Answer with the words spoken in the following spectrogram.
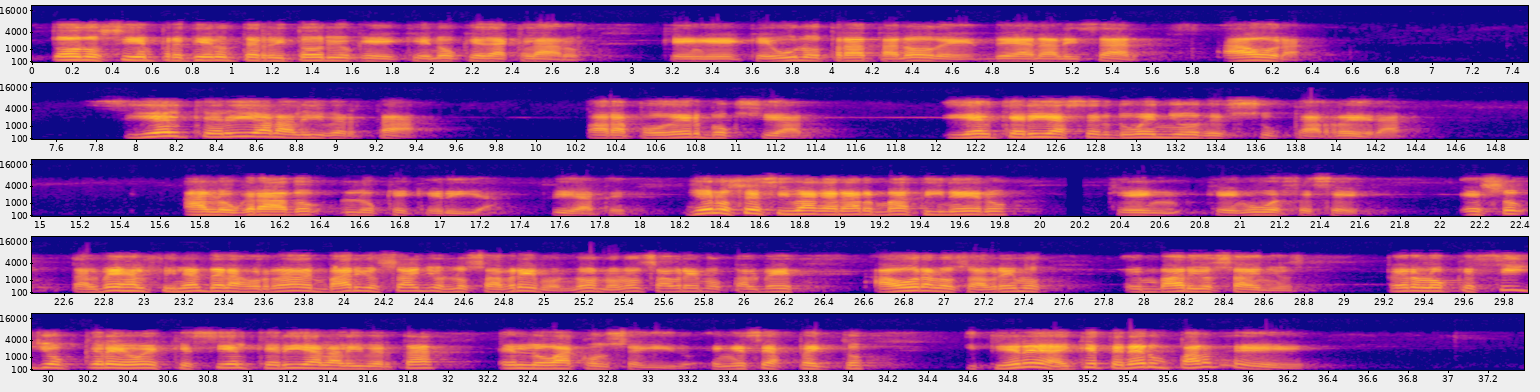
todo siempre tiene un territorio que, no queda claro, que, que uno trata ¿no? de analizar. Ahora, si él quería la libertad para poder boxear y él quería ser dueño de su carrera, ha logrado lo que quería. Fíjate, yo no sé si va a ganar más dinero que en, que en UFC. Eso tal vez al final de la jornada, en varios años lo sabremos. No, no lo sabremos tal vez, ahora lo sabremos en varios años. Pero lo que sí yo creo es que si él quería la libertad, él lo ha conseguido en ese aspecto. Y tiene, hay que tener un par de,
